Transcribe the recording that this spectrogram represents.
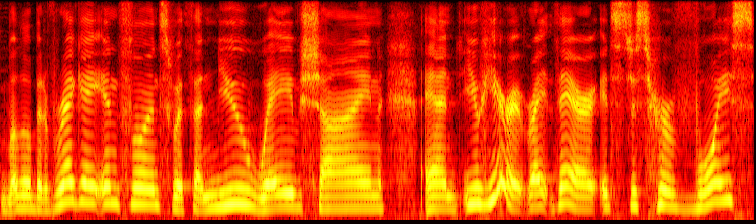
a little bit of reggae influence with a new wave shine. And you hear it right there. It's just her voice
